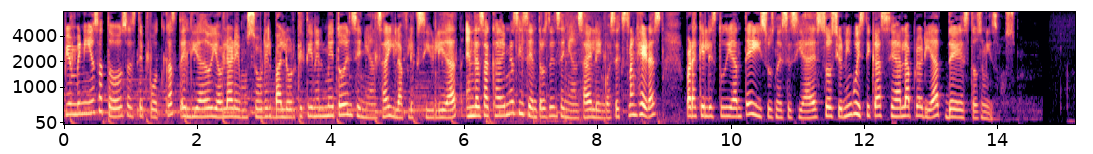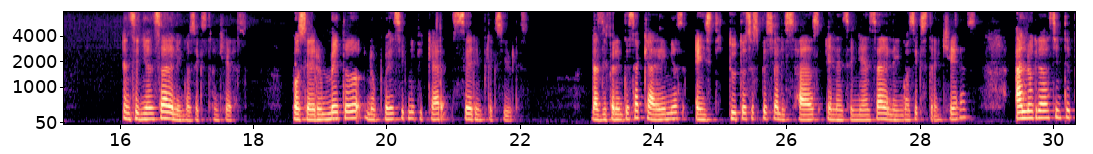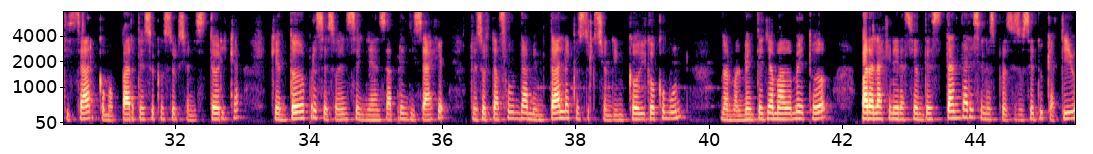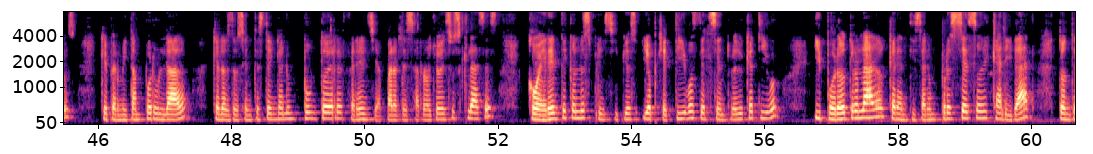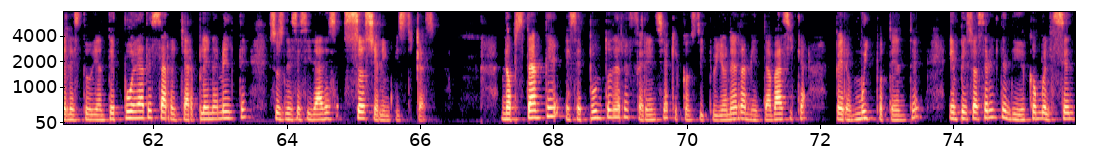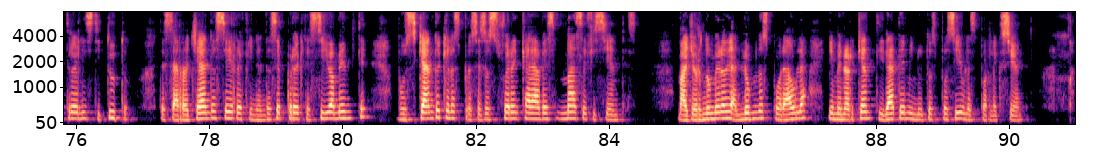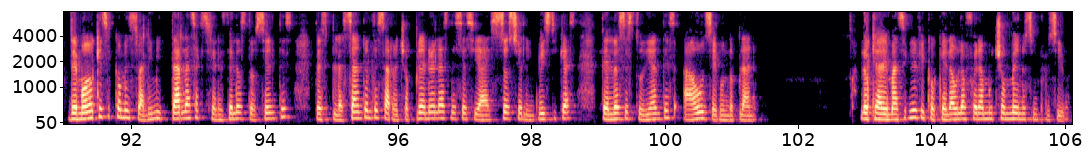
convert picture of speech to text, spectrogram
Bienvenidos a todos a este podcast. El día de hoy hablaremos sobre el valor que tiene el método de enseñanza y la flexibilidad en las academias y centros de enseñanza de lenguas extranjeras para que el estudiante y sus necesidades sociolingüísticas sean la prioridad de estos mismos. Enseñanza de lenguas extranjeras. Poseer un método no puede significar ser inflexibles. Las diferentes academias e institutos especializados en la enseñanza de lenguas extranjeras han logrado sintetizar como parte de su construcción histórica que en todo proceso de enseñanza-aprendizaje resulta fundamental la construcción de un código común, normalmente llamado método, para la generación de estándares en los procesos educativos que permitan, por un lado, que los docentes tengan un punto de referencia para el desarrollo de sus clases coherente con los principios y objetivos del centro educativo y por otro lado garantizar un proceso de calidad donde el estudiante pueda desarrollar plenamente sus necesidades sociolingüísticas. No obstante, ese punto de referencia que constituye una herramienta básica pero muy potente, empezó a ser entendido como el centro del instituto, desarrollándose y refinándose progresivamente, buscando que los procesos fueran cada vez más eficientes mayor número de alumnos por aula y menor cantidad de minutos posibles por lección. De modo que se comenzó a limitar las acciones de los docentes, desplazando el desarrollo pleno de las necesidades sociolingüísticas de los estudiantes a un segundo plano, lo que además significó que el aula fuera mucho menos inclusiva.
